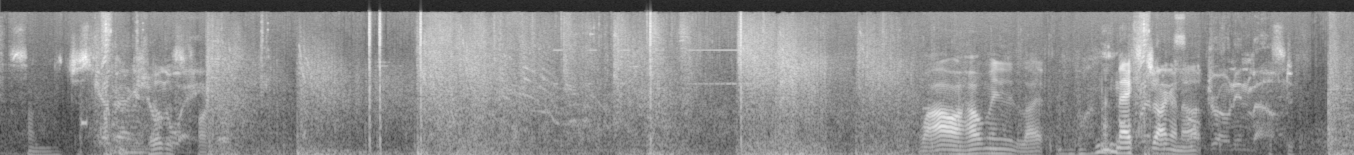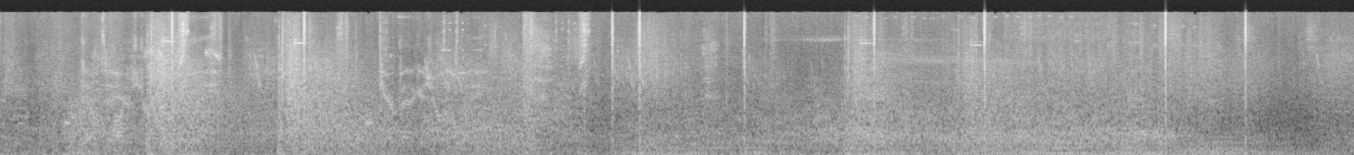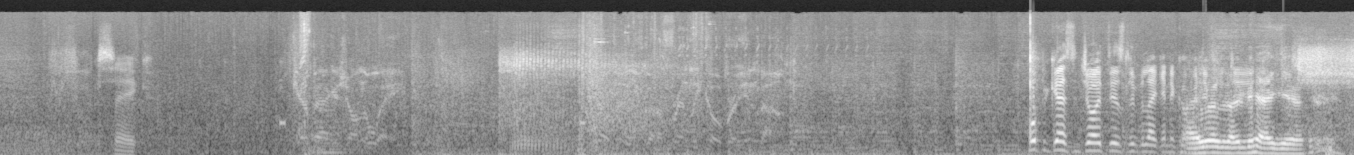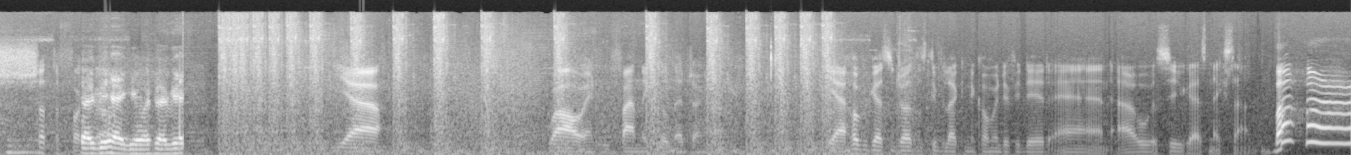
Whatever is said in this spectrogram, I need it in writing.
Someone just Care fucking kill this fucker. Wow, how many life? the next juggernaut. Sake. Care package on the way. Delta, you've got a friendly Cobra inbound. Hope you guys enjoyed this. Leave a like in the comments. I comment. if was you right did. behind you. Shut the fuck Right up. behind you, was right behind Yeah. Wow, and we finally killed that juggernaut. Yeah, I hope you guys enjoyed this. Leave a like in the comment if you did, and I will see you guys next time. Bye!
